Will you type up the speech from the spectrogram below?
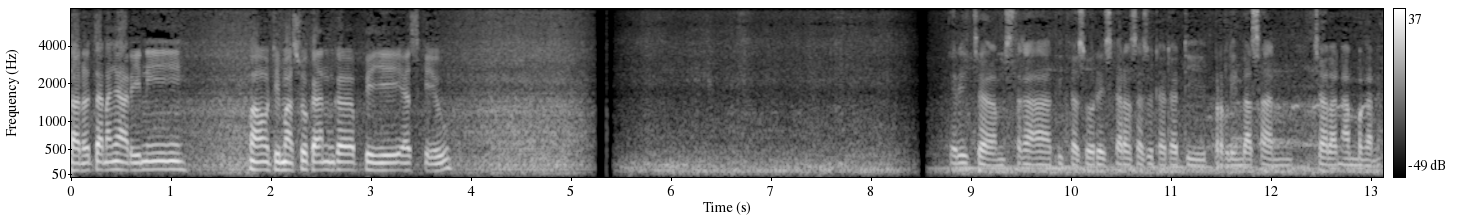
dan rencananya hari ini mau dimasukkan ke BYSGU Jadi jam setengah tiga sore sekarang saya sudah ada di perlintasan Jalan Ambengan.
